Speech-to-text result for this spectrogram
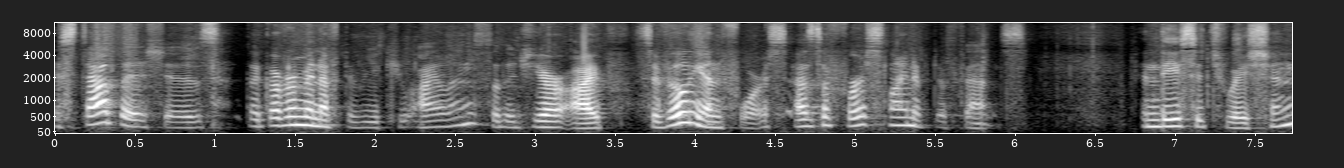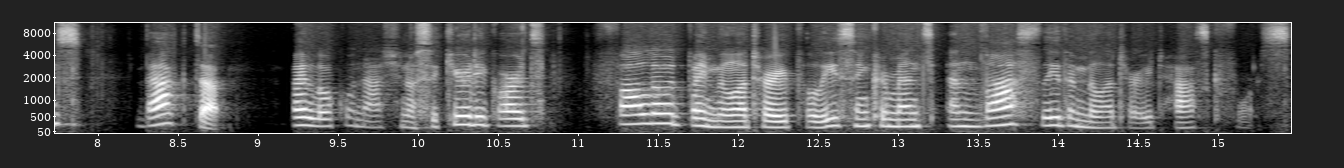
establishes the government of the Ryukyu Islands, so the GRI civilian force, as the first line of defense. In these situations, backed up by local national security guards, followed by military police increments, and lastly, the military task force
